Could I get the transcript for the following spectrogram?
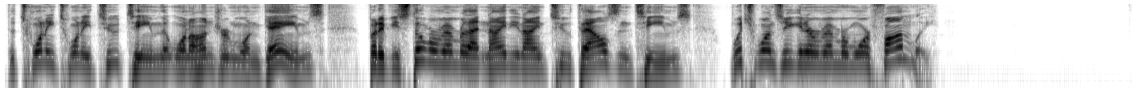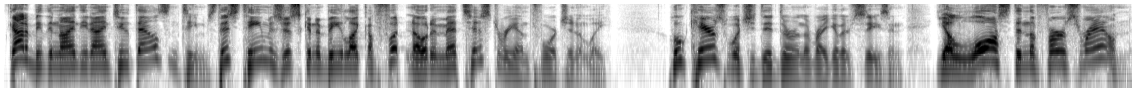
the 2022 team that won 101 games. But if you still remember that 99 2000 teams, which ones are you going to remember more fondly? Got to be the 99 2000 teams. This team is just going to be like a footnote in Mets history, unfortunately. Who cares what you did during the regular season? You lost in the first round.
